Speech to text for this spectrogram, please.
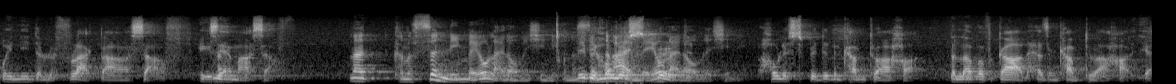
we need to reflect ourselves, examine ourselves. 那可能圣灵没有来到我们心里，可能神的爱没有来到我们的心里。Holy Spirit didn't come to our heart. The love of God hasn't come to our heart yet.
